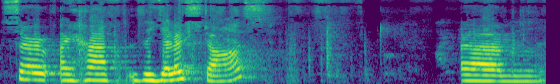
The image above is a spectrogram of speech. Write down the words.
So I have the yellow stars. Um,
